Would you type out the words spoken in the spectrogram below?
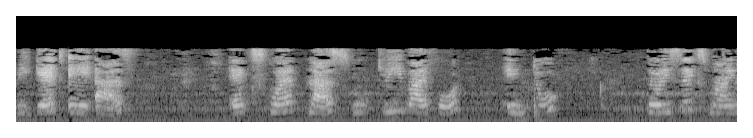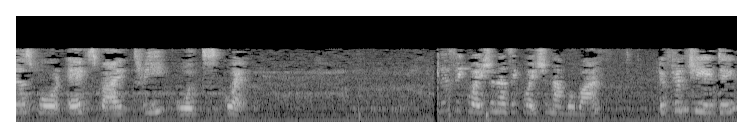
We get A as x square plus root 3 by 4 into 36 minus 4x by 3 whole square. This equation as equation number 1. Differentiating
